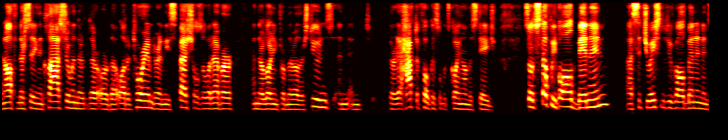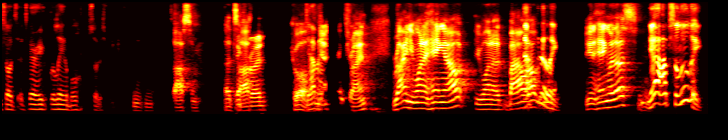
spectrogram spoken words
And often they're sitting in the classroom and they're, they're, or the auditorium during these specials or whatever, and they're learning from their other students and, and they have to focus on what's going on the stage. So it's stuff we've all been in uh, situations we've all been in, and so it's, it's very relatable, so to speak. Mm-hmm. It's awesome. That's thanks, awesome. Ryan. Cool. Yeah, yeah, thanks, Ryan. Ryan, you want to hang out? You want to bow Definitely. out? You gonna hang with us? Yeah, absolutely.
